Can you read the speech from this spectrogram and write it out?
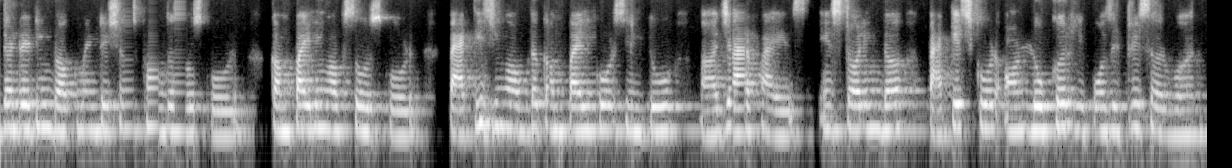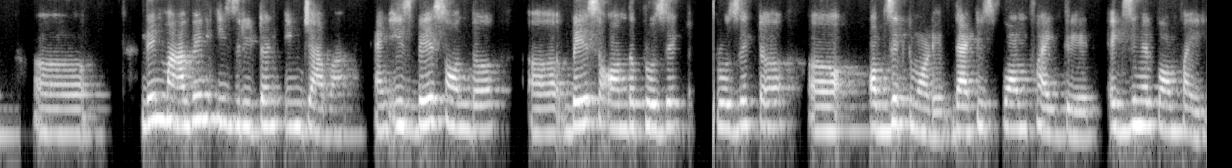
generating documentation from the source code compiling of source code packaging of the compiled codes into uh, jar files installing the package code on local repository server uh, then maven is written in java and is based on the uh, based on the project project uh, uh, object model that is POM file create, XML POM file.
